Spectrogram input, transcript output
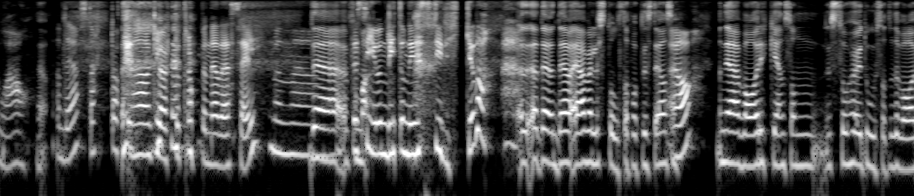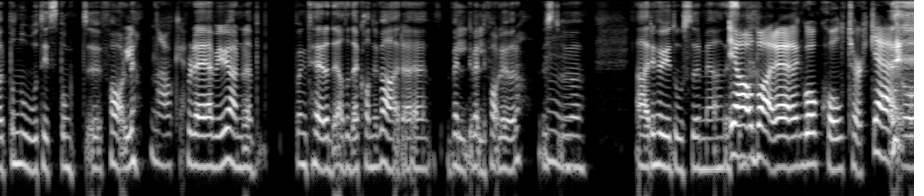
Wow. Ja. ja det er sterkt at du har klart å trappe ned det selv, men uh, det, det sier jo litt om din styrke, da. Det, det, jeg er veldig stolt av faktisk det, altså. Ja. Men jeg var ikke i en sånn så høy dose at det var på noe tidspunkt farlig. Nei, okay. For jeg vil jo gjerne poengtere det at det kan jo være veldig, veldig farlig å gjøre. Hvis mm. du er i høye doser med disse Ja, og bare gå cold turkey er jo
